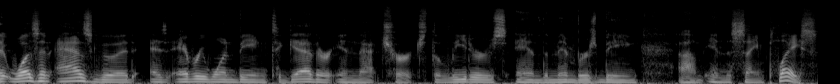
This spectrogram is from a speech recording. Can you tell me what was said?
it wasn't as good as everyone being together in that church, the leaders and the members being um, in the same place.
